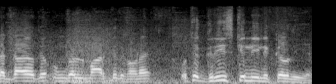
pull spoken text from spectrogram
ਲੱਗਾ ਹੋਇਆ ਤੇ ਉਂਗਲ ਮਾਰ ਕੇ ਦਿਖਾਉਣਾ ਉੱਥੇ ਗਰੀਸ ਕਿੰਨੀ ਨਿਕਲਦੀ ਹੈ।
